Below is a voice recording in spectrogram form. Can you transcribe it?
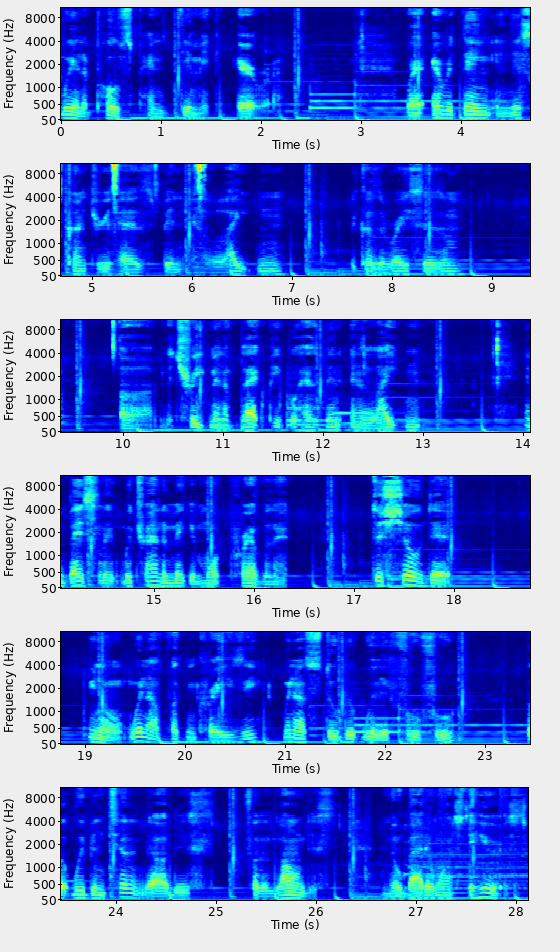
we're in a post-pandemic era where everything in this country has been enlightened because of racism. Uh, the treatment of black people has been enlightened. And basically, we're trying to make it more prevalent to show that, you know, we're not fucking crazy. We're not stupid, willy foo foo. But we've been telling y'all this for the longest. Nobody wants to hear us.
